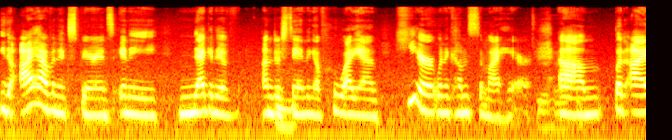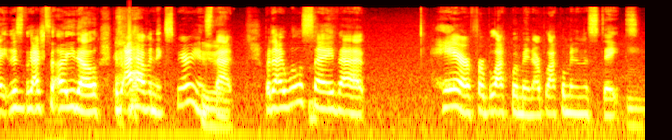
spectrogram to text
you know, I haven't experienced any negative understanding of who I am here when it comes to my hair. Yeah. Um, but I, this is actually, uh, you know, because I haven't experienced Yeah. that. But I will say that hair for Black women, or Black women in the States, Mhm.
